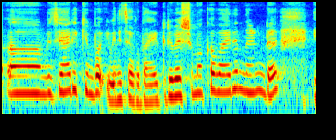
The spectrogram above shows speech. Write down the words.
വിചാരിക്കുമ്പോൾ ഇവന് ചെറുതായിട്ടൊരു വിഷമമൊക്കെ വരുന്നുണ്ട്.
